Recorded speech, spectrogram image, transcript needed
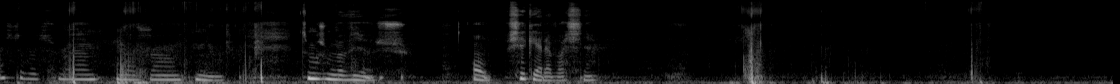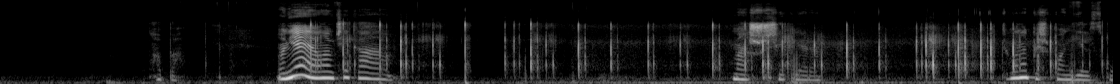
Jeszcze weźmy może... Nie wiem. Co możemy wziąć? O, siekierę właśnie. Hopa. O nie, ona ucieka. Masz siekierę. Napisz po angielsku?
